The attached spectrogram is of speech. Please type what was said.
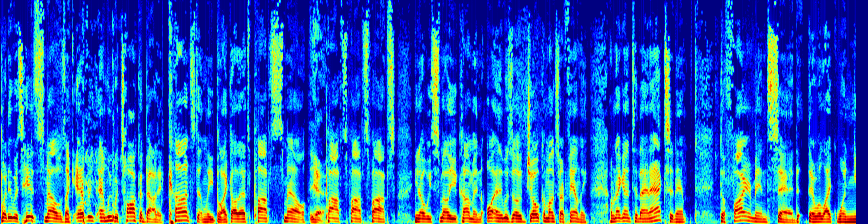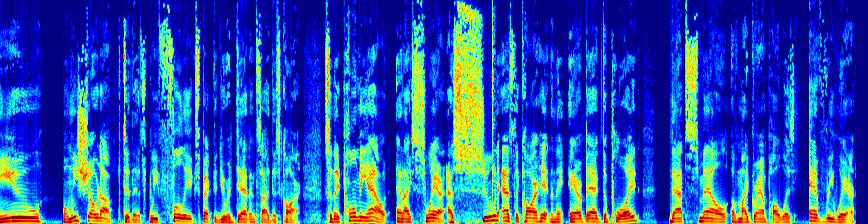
But it was his smell. It was like every, and we would talk about it constantly. But like, oh, that's Pop's smell. Yeah. Pops, pops, pops. You know, we smell you coming. Oh, It was a joke amongst our family. And when I got into that accident, the firemen said they were like, when you when we showed up to this, we fully expected you were dead inside this car. So they pull me out, and I swear, as soon as the car hit and the airbag deployed, that smell of my grandpa was everywhere.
